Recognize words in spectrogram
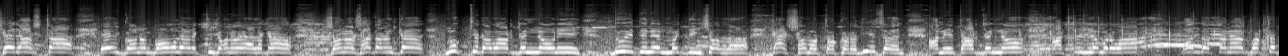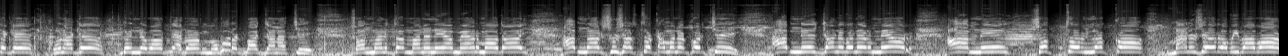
সেই রাস্তা, এই গণবহুলের একটি জন এলাকা জনসাধারণকে মুক্তি দেওয়ার জন্য উনি দুই দিনের মধ্যে ইনশাল্লাহ কাজ সমর্থ করে দিয়েছেন। আমি তার জন্য আটত্রিশ নম্বর ওয়ার্ড বন্দর পক্ষ থেকে ওনাকে ধন্যবাদ এবং মোবারকবাদ জানাচ্ছি। সম্মানিত মাননীয় মেয়র মহোদয়, আপনার সুস্বাস্থ্য কামনা করছি। আপনি জনগণের মেয়র, আপনি সত্তর লক্ষ মানুষের অভিভাবক।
